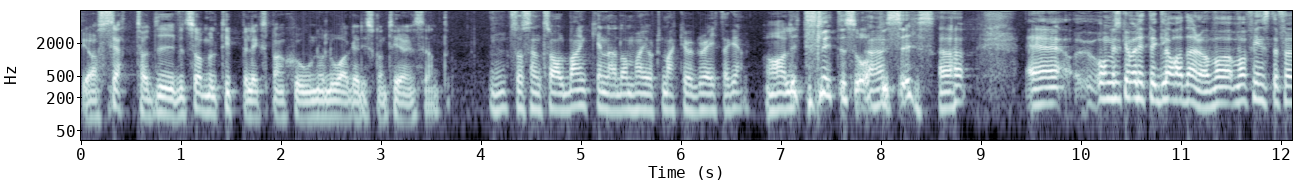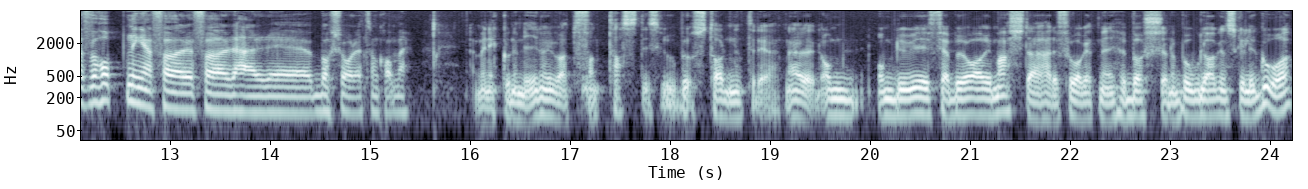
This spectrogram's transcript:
vi har sett har drivits av multipelexpansion och låga diskonteringsräntor. Mm, så centralbankerna de har gjort macro great again? Ja, lite, lite så. Uh -huh. Precis. Uh -huh. Eh, om vi ska vara lite glada, då, vad, vad, finns det för förhoppningar för, för det här eh, börsåret som kommer? men ekonomin har ju varit fantastiskt robust. Har den inte det? När, om, om du i februari, mars där hade frågat mig hur börsen och bolagen skulle gå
